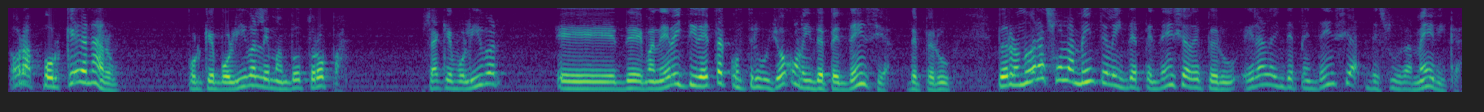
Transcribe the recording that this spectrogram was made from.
Ahora, ¿por qué ganaron? Porque Bolívar le mandó tropa. O sea que Bolívar eh, de manera indirecta contribuyó con la independencia de Perú. Pero no era solamente la independencia de Perú, era la independencia de Sudamérica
